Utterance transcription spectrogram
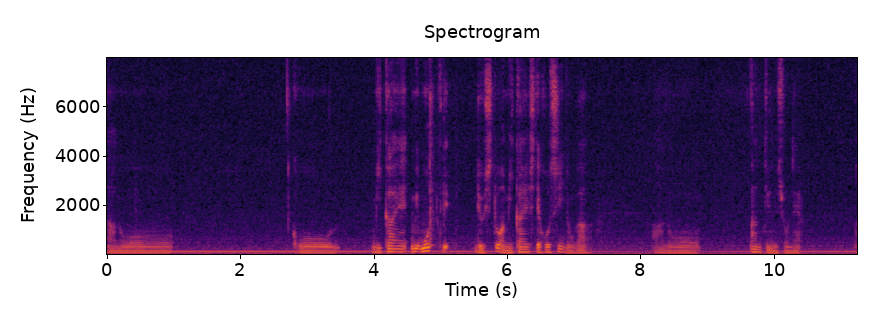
あのー、こう見返持ってる人は見返してほしいのがあの何て言うんでしょうねあ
